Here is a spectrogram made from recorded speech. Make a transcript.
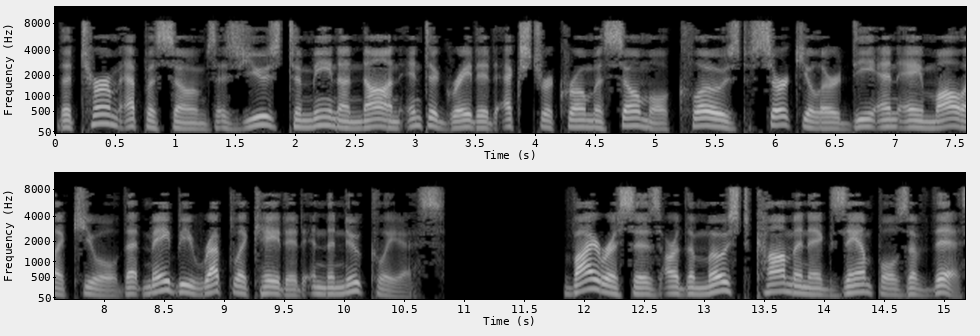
the term episomes is used to mean a non-integrated extrachromosomal closed circular DNA molecule that may be replicated in the nucleus. Viruses are the most common examples of this,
